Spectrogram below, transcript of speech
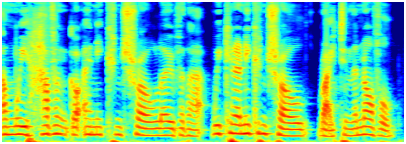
and we haven't got any control over that. We can only control writing the novel.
